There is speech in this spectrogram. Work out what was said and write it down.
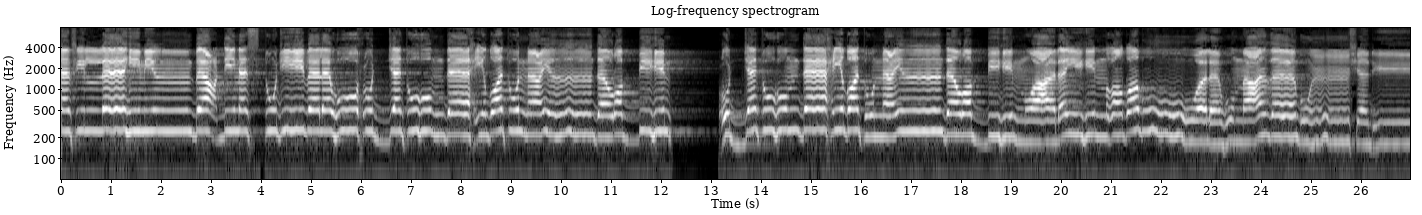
يحاجون في الله من بعد ما استجيب له حجتهم داحضة عند ربهم حجتهم داحضة عند ربهم وعليهم غضب ولهم عذاب شديد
